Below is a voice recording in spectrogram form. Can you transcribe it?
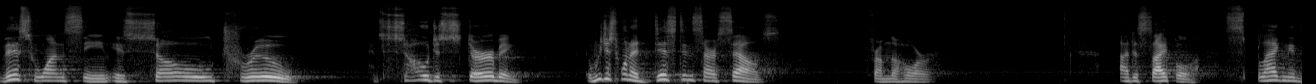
This one scene is so true and so disturbing that we just want to distance ourselves from the horror. a disciple, splagnid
